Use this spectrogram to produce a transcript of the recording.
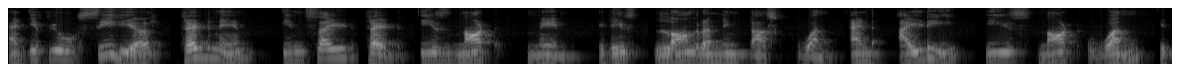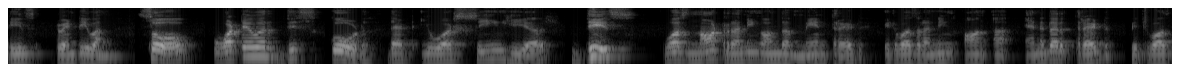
And if you see here, thread name inside thread is not main. It is long running task 1 and ID is not 1, it is 21. So whatever this code that you are seeing here this was not running on the main thread. It was running on another thread which was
